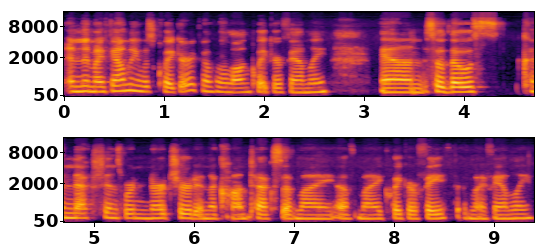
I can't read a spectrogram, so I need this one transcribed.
And then my family was Quaker. I come from a long Quaker family, and so those connections were nurtured in the context of my of my Quaker faith of my family.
